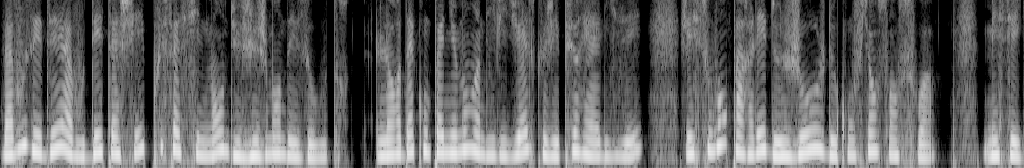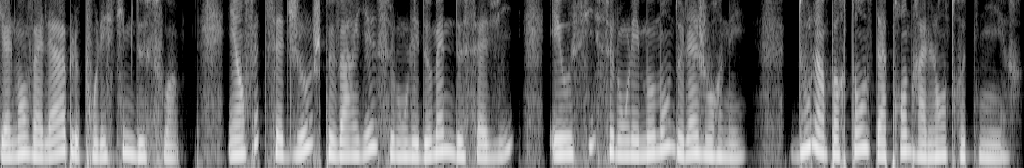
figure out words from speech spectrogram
va vous aider à vous détacher plus facilement du jugement des autres. Lors d'accompagnements individuels que j'ai pu réaliser, j'ai souvent parlé de jauge de confiance en soi, mais c'est également valable pour l'estime de soi. Et en fait, cette jauge peut varier selon les domaines de sa vie et aussi selon les moments de la journée. D'où l'importance d'apprendre à l'entretenir.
